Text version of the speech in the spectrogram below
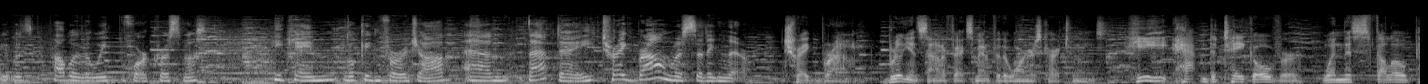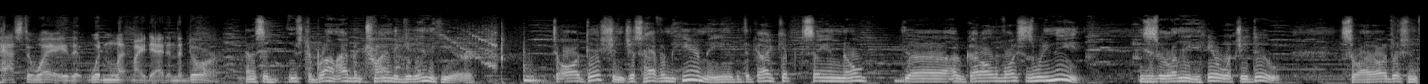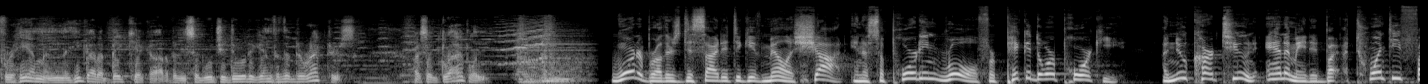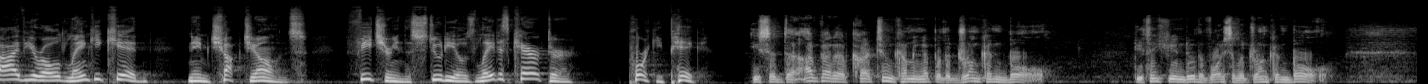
It was probably the week before Christmas. He came looking for a job, and that day, Treg Brown was sitting there. Treg Brown, brilliant sound effects man for the Warner's cartoons. He happened to take over when this fellow passed away that wouldn't let my dad in the door. And I said, Mr. Brown, I've been trying to get in here to audition, just have him hear me. But the guy kept saying, no, uh, I've got all the voices we need. He says, well, let me hear what you do. So I auditioned for him, and he got a big kick out of it. He said, would you do it again for the directors? I said, gladly. Warner Brothers decided to give Mel a shot in a supporting role for Picador Porky, a new cartoon animated by a 25 year old lanky kid named Chuck Jones, featuring the studio's latest character, Porky Pig. He said, uh, I've got a cartoon coming up with a drunken bull. Do you think you can do the voice of a drunken bull?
